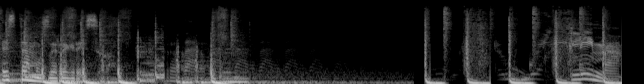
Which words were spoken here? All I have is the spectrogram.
Estamos de regreso. Clima.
